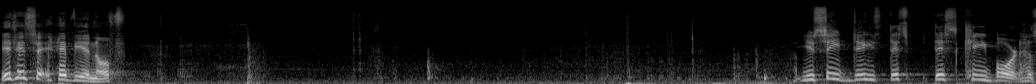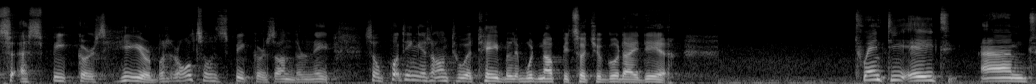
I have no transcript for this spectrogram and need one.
It is heavy enough. You see, these, this, this keyboard has uh, speakers here, but it also has speakers underneath. So putting it onto a table, it would not be such a good idea. 28 and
